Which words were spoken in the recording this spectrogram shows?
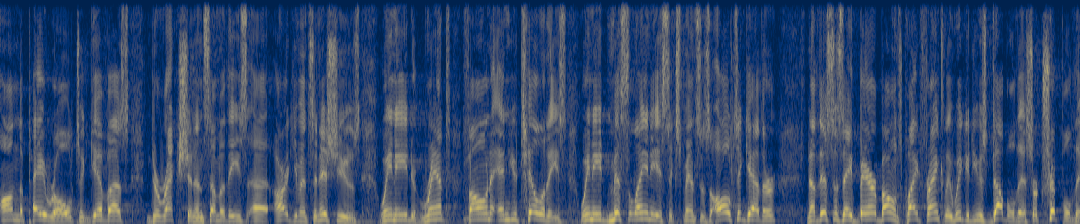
on the payroll to give us direction in some of these uh, arguments and issues. We need rent, phone, and utilities. We need miscellaneous expenses altogether. Now, this is a bare bones. Quite frankly, we could use double this or triple this.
